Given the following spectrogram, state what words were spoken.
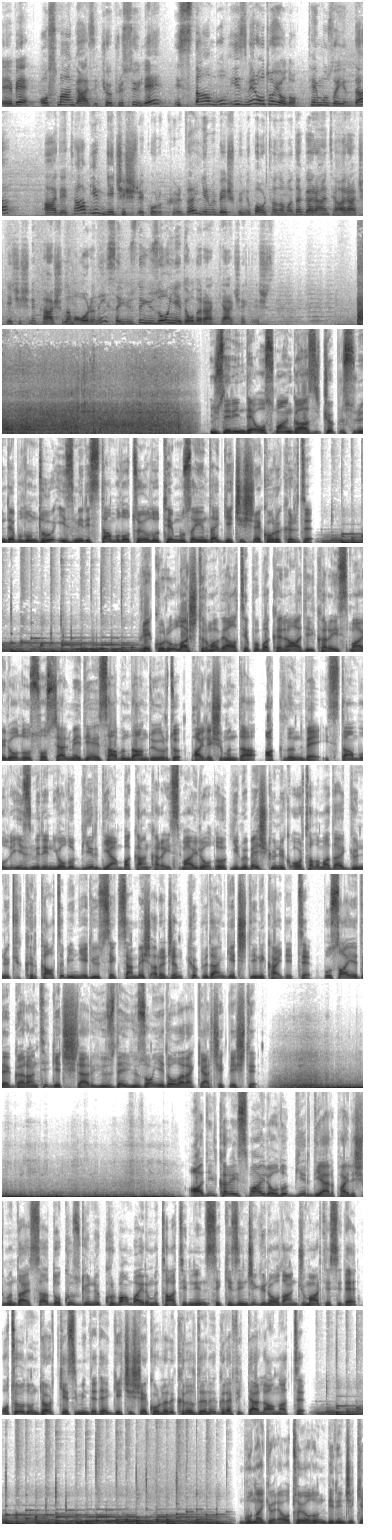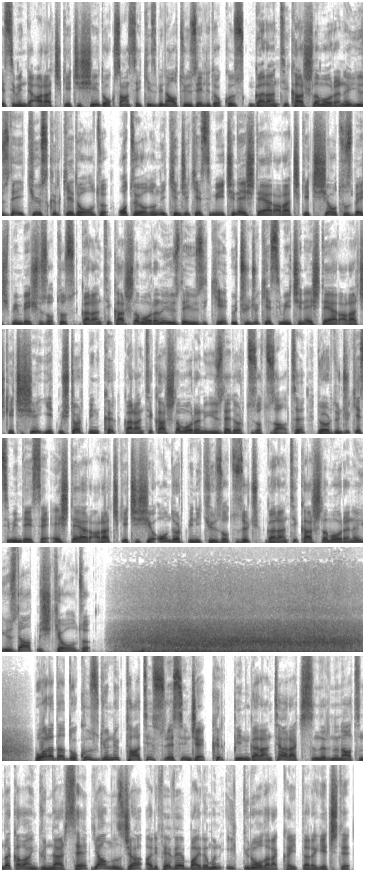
E, ve Osman Gazi Köprüsü ile İstanbul-İzmir otoyolu Temmuz ayında adeta bir geçiş rekoru kırdı. 25 günlük ortalamada garanti araç geçişini karşılama oranı ise %117 olarak gerçekleşti. Üzerinde Osman Gazi Köprüsü'nün de bulunduğu İzmir-İstanbul otoyolu Temmuz ayında geçiş rekoru kırdı. Rekoru Ulaştırma ve Altyapı Bakanı Adil Kara İsmailoğlu sosyal medya hesabından duyurdu. Paylaşımında aklın ve İstanbul-İzmir'in yolu bir diyen Bakan Kara İsmailoğlu, 25 günlük ortalamada günlük 46.785 aracın köprüden geçtiğini kaydetti. Bu sayede garanti geçişler %117 olarak gerçekleşti. Adil Kara İsmailoğlu bir diğer paylaşımındaysa 9 günlük Kurban Bayramı tatilinin 8. günü olan cumartesi de otoyolun 4 kesiminde de geçiş rekorları kırıldığını grafiklerle anlattı. Buna göre otoyolun birinci kesiminde araç geçişi 98.659, garanti karşılama oranı %247 oldu. Otoyolun ikinci kesimi için eşdeğer araç geçişi 35.530, garanti karşılama oranı %102, üçüncü kesimi için eşdeğer araç geçişi 74.040, garanti karşılama oranı %436, dördüncü kesiminde ise eşdeğer araç geçişi 14.233, garanti karşılama oranı %62 oldu. Bu arada 9 günlük tatil süresince 40 bin garanti araç sınırının altında kalan günlerse yalnızca Arife ve bayramın ilk günü olarak kayıtlara geçti.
